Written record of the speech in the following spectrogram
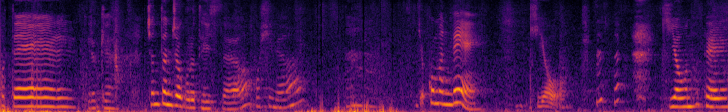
호텔 이렇게 전통적으로 돼 있어요. 보시면 조그만데 귀여워. 귀여운 호텔.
